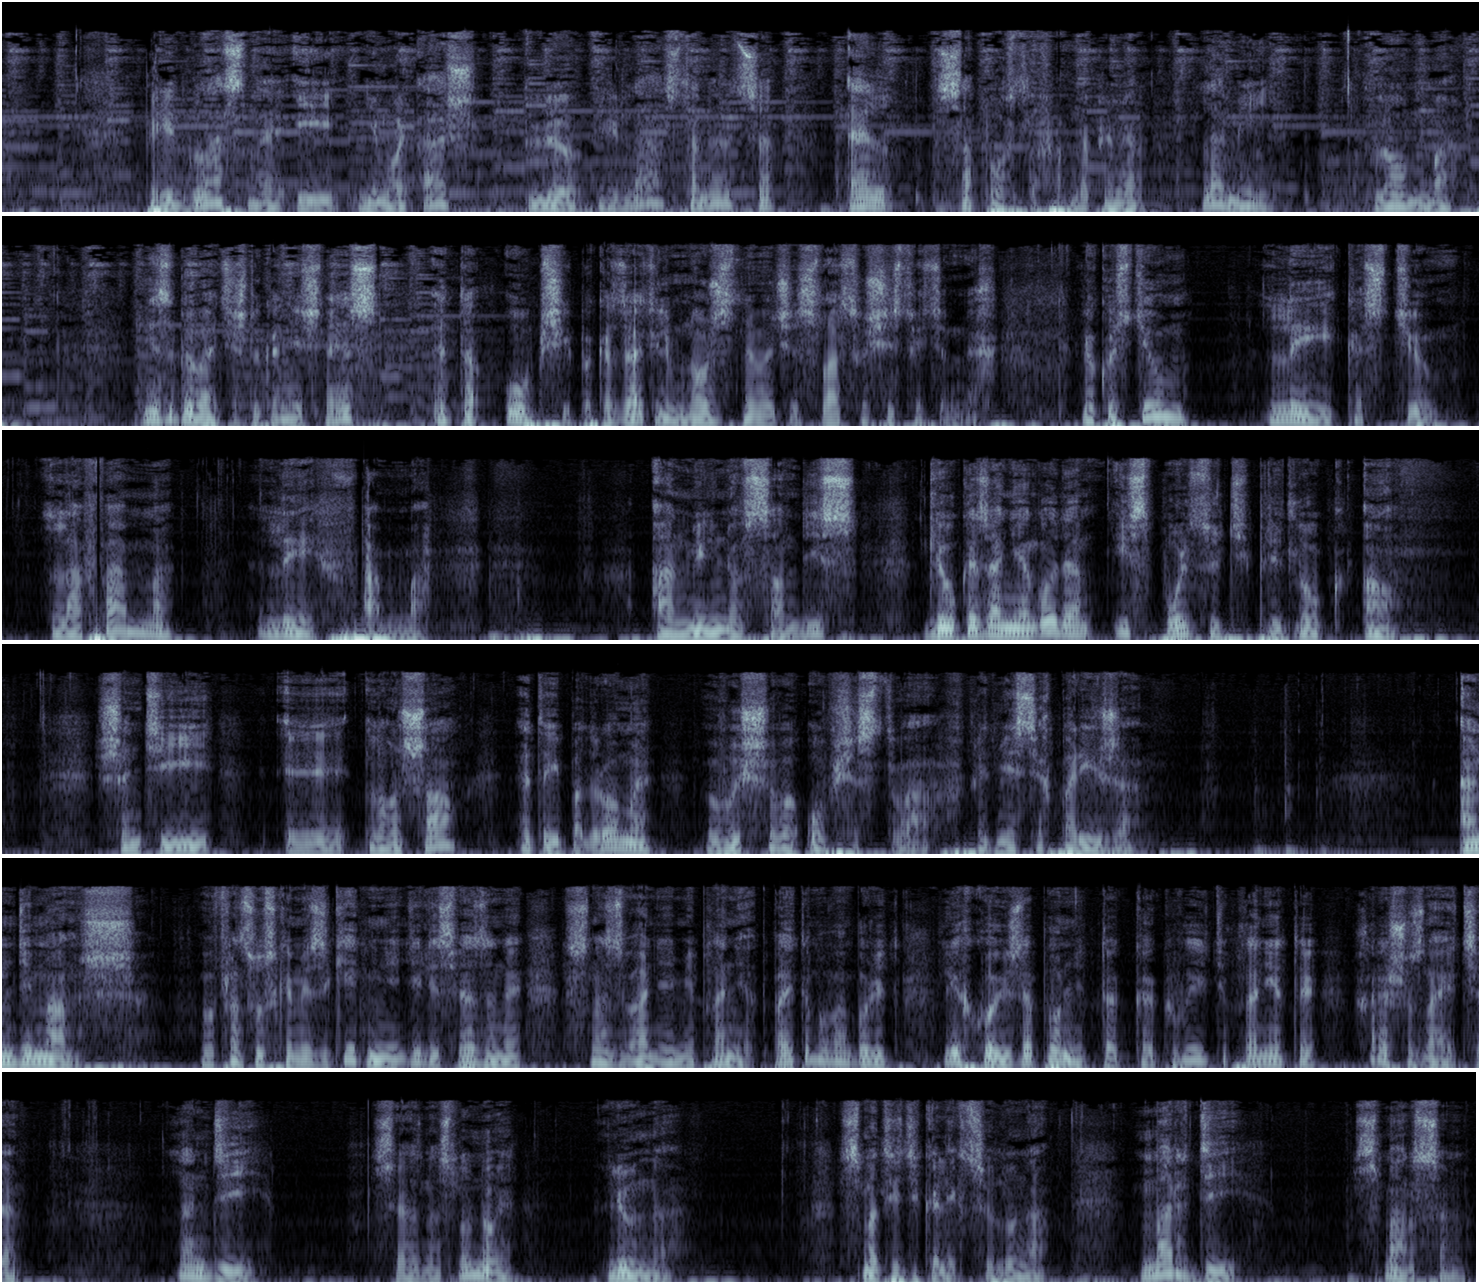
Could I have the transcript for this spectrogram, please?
Перед гласной и немой h le и la становятся l с апострофом, например, l'ami, l'homme. Не забывайте, что конечное s – это общий показатель множественного числа существительных. Le costume – les costumes. La femme – les femmes. En 1910 для указания года используйте предлог «en». Шантии и Лоншан – это ипподромы высшего общества в предместьях Парижа. Андиманш во французском языке дни недели связаны с названиями планет, поэтому вам будет легко их запомнить, так как вы эти планеты хорошо знаете. Ланди связано с Луной, Люна. Смотрите коллекцию Луна. Марди с Марсом,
